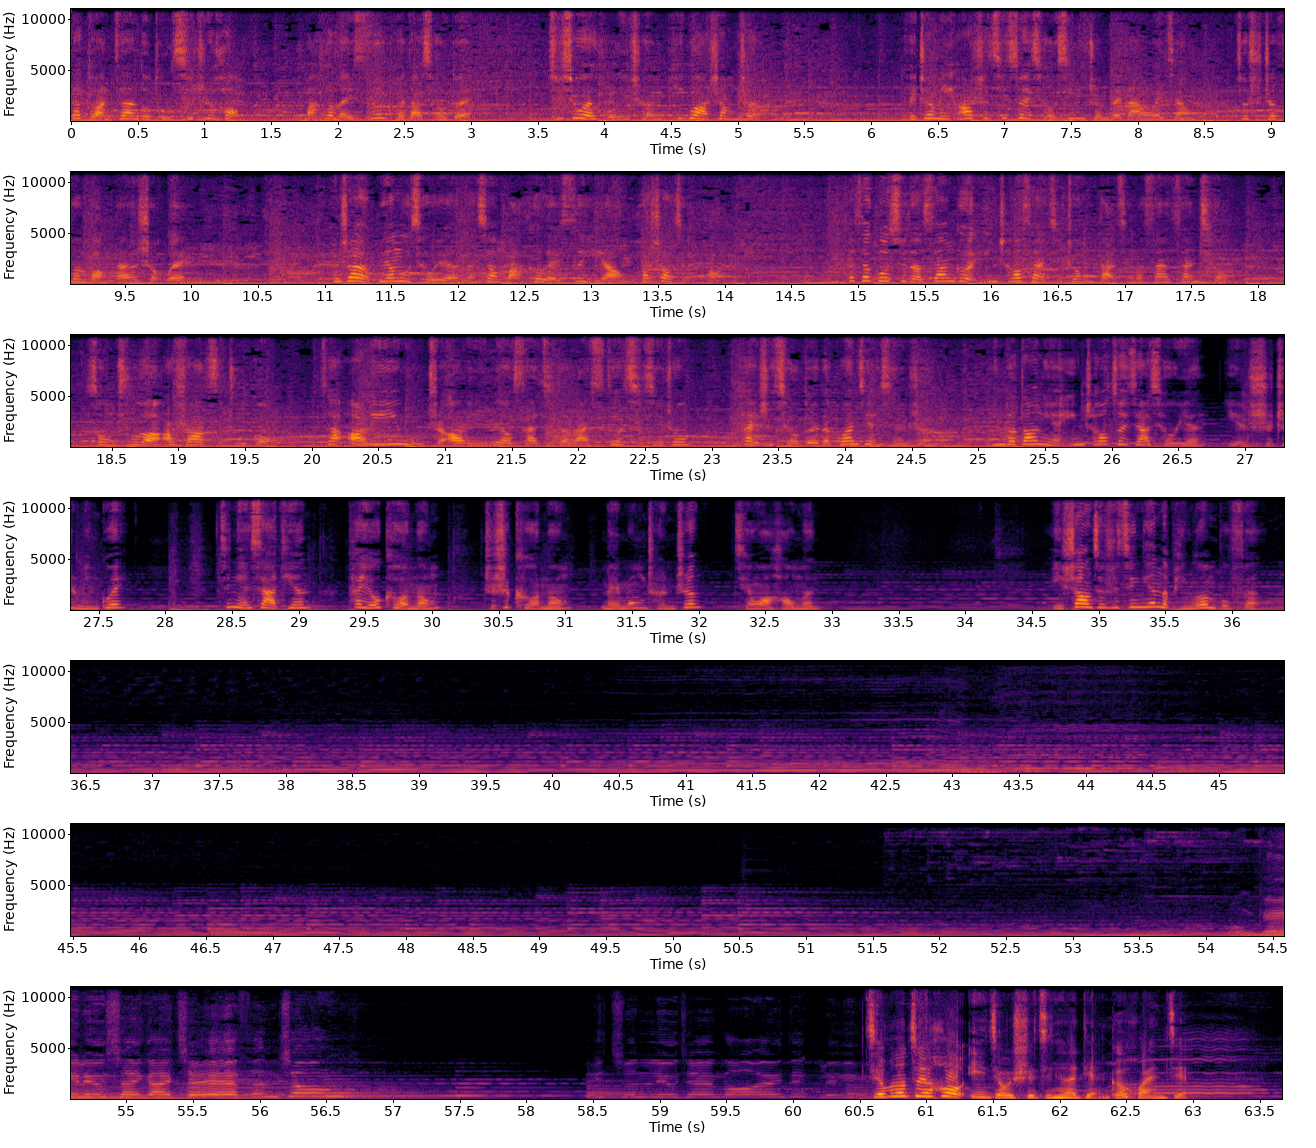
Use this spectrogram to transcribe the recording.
在短暂的赌气之后，马赫雷斯回到球队，继续为狐狸城披挂上阵。给这名二十七岁球星准备的安慰奖，就是这份榜单的首位。很少有边路球员能像马赫雷斯一样花哨九花。他在过去的三个英超赛季中打进了三十三球，送出了二十二次助攻。在二零一五至二零一六赛季的莱斯特奇迹中，他也是球队的关键先生，赢得当年英超最佳球员也实至名归。今年夏天，他有可能，只是可能，美梦成真，前往豪门。以上就是今天的评论部分。节目的最后，依旧是今天的点歌环节。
